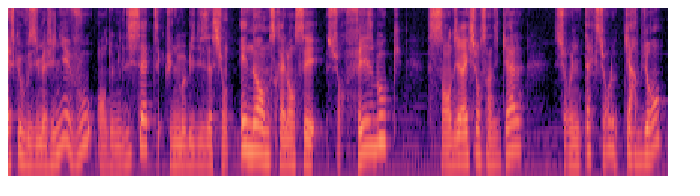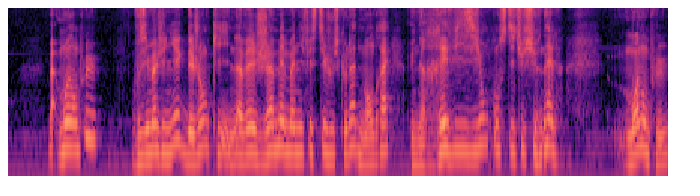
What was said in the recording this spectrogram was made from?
est-ce que vous imaginiez, vous, en 2017, qu'une mobilisation énorme serait lancée sur Facebook, sans direction syndicale, sur une taxe sur le carburant? Bah moi non plus. Vous imaginiez que des gens qui n'avaient jamais manifesté jusque-là demanderaient une révision constitutionnelle? Moi non plus.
